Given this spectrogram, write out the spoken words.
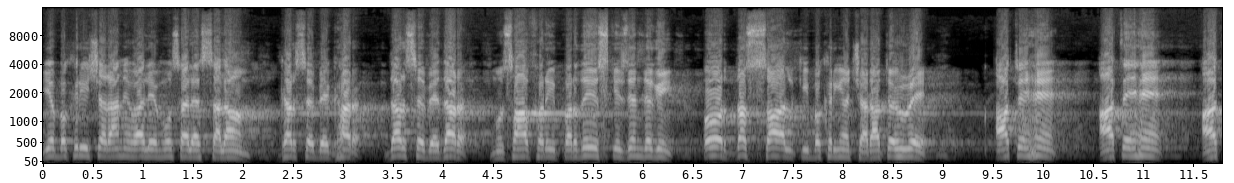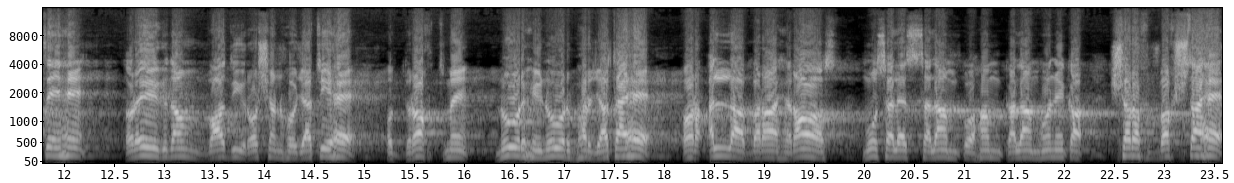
یہ بکری چرانے والے موسیٰ علیہ السلام، گھر سے بے گھر، در سے بے در، مسافری پردیس کی زندگی اور دس سال کی بکریاں چراتے ہوئے آتے ہیں آتے ہیں آتے ہیں اور ایک دم وادی روشن ہو جاتی ہے اور درخت میں نور ہی نور بھر جاتا ہے اور اللہ براہ راست موسیٰ علیہ السلام کو ہم کلام ہونے کا شرف بخشتا ہے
